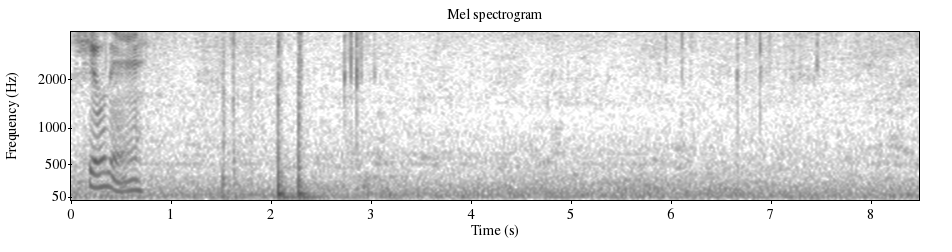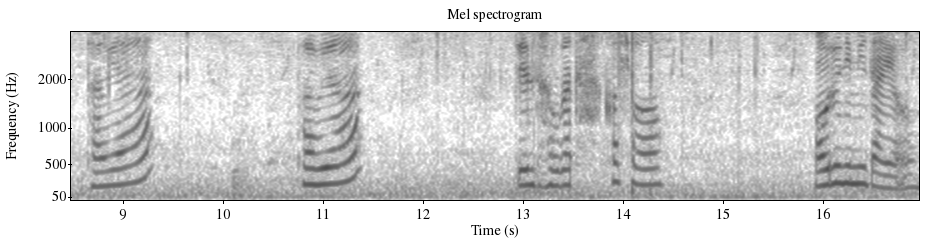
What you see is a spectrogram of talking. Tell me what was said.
시원해. 바우야? 바우야? 이젠 바우가 다 커서 어른입니다요.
